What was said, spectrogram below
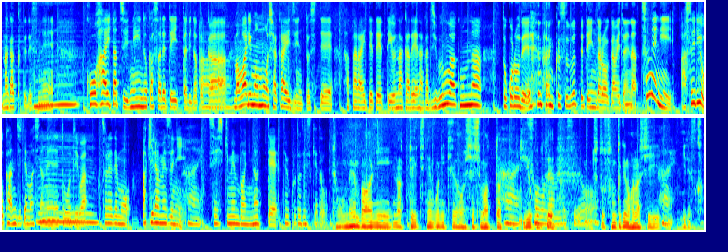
長くてですね後輩たちに抜かされていったりだとか周りももう社会人として働いててっていう中でなんか自分はこんなところで なんくすぶってていいんだろうかみたいな常に焦りを感じてましたね当時は。それでも諦めずに正式メンバーになってということですけど、でもメンバーになって1年後に怪我をしてしまったっていうことで,、はい、でちょっとその時の話、はい、いいですか？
